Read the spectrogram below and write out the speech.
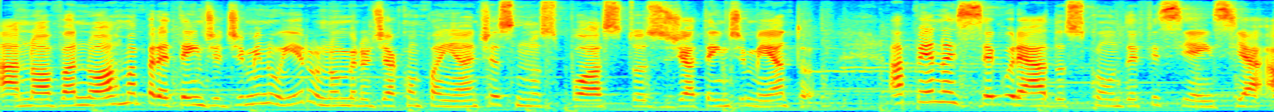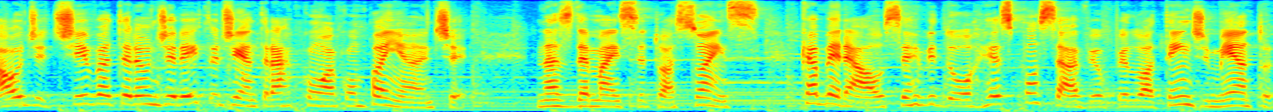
A nova norma pretende diminuir o número de acompanhantes nos postos de atendimento. Apenas segurados com deficiência auditiva terão direito de entrar com acompanhante. Nas demais situações, caberá ao servidor responsável pelo atendimento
